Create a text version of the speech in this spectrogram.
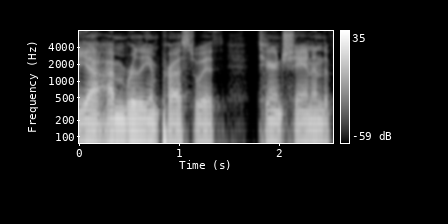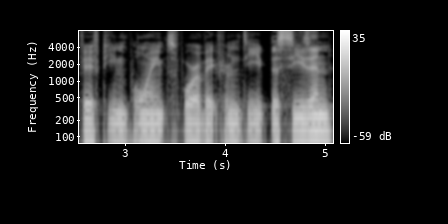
yeah, I'm really impressed with Terrence Shannon, the 15 points, four of eight from deep this season.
